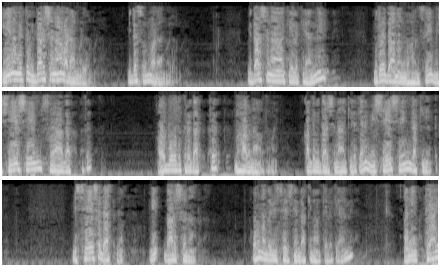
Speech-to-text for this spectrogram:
ඊළඟට විදර්ශනා වඩන්න ඕන. විදසුන් වඩන්න ඕන. විදර්ශනා කියලා කියන්නේ බුදුරජාණන් වහන්සේ විශේෂයෙන් සොයාගත්ත අවබෝධ කරගත්ත භාවනාව තමයි. කද්ද විදර්ශනා කියලා කියන්නේ විශේෂයෙන් දකින්න එක. විශේෂ දැක්ම විදර්ශනා. කොහොමද විශේෂයෙන් දකින්නවා කියලා කියන්නේ? අනිත්‍යයි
